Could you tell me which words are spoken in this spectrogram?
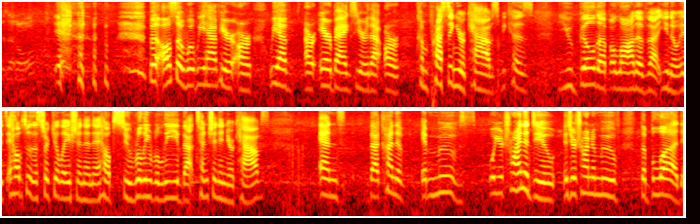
Is that all? Yeah. but also what we have here are we have our airbags here that are compressing your calves because you build up a lot of that, you know, it helps with the circulation and it helps to really relieve that tension in your calves. And that kind of, it moves. What you're trying to do is you're trying to move the blood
